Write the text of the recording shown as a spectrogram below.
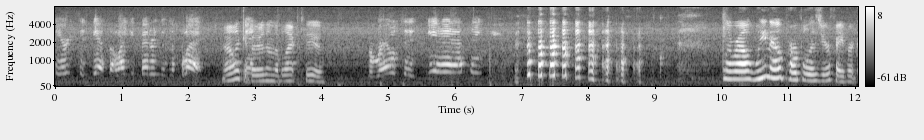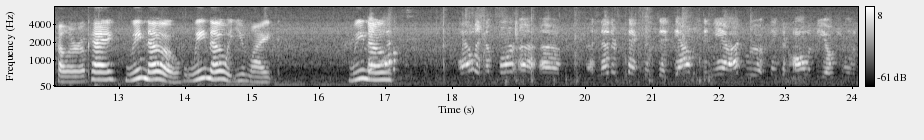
Carrie said, "Yes, I like it better than the black." I like it better than the black too. "Yeah, thank you." Laurel, we know purple is your favorite color, okay? We know. We know what you like. We know. Helen, a for, uh, uh, another Texan said, Galveston, yeah, I grew up thinking all of the ocean was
